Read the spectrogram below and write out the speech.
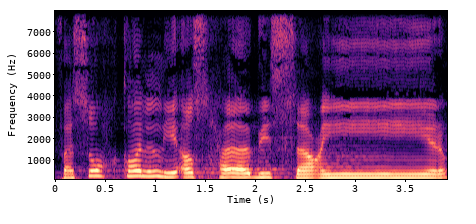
فسحقا لأصحاب السعير.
